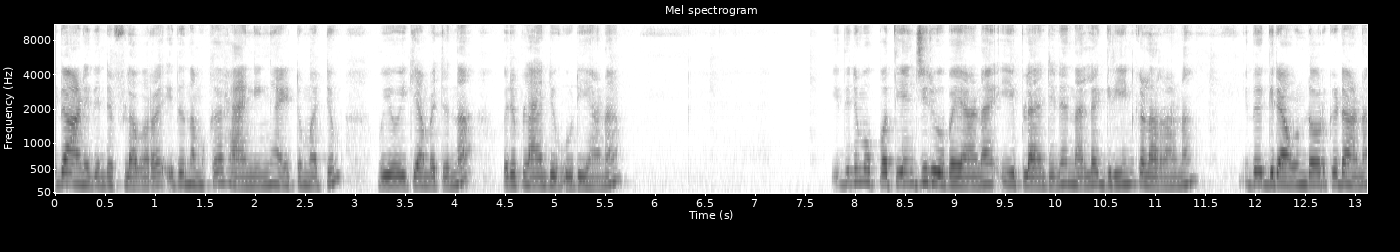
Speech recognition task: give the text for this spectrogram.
ഇതാണ് ഇതിന്റെ ഫ്ലവർ. ഇത് നമുക്ക് ഹാങ്ങിങ് ആയിട്ടും മറ്റും ഉപയോഗിക്കാൻ പറ്റുന്ന ഒരു പ്ലാന്റ് കൂടിയാണ്. ഇതിന് മുപ്പത്തിയഞ്ച് രൂപയാണ് ഈ പ്ലാന്റിന്. നല്ല ഗ്രീൻ കളറാണ്. ഇത് ഗ്രൗണ്ട് ഓർക്കിഡാണ്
